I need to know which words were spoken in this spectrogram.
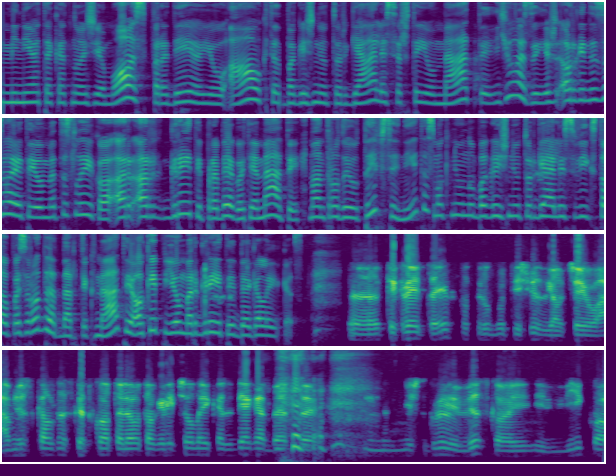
minėjote, kad nuo žiemos pradėjo jau aukti bagažinių turgelis ir štai jau metai. Juozai, organizuojate jau metus laiko. Ar, ar greitai prabėgo tie metai? Man atrodo, jau taip seniai tas makniūnų bagažinių turgelis vyksta, pasirodo dar tik metai, o kaip jum ar greitai bėga laikas? E, tikrai taip, turbūt iš vis gal čia jau amžius kaltas, kad kuo toliau, to greičiau laikas bėga, bet e, iš tikrųjų visko įvyko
